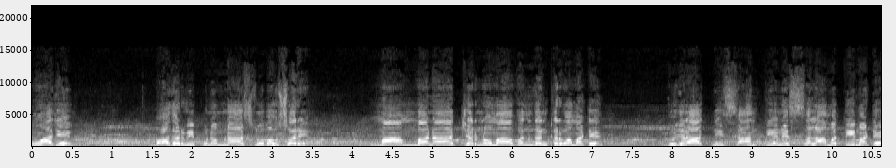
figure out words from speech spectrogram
હું આજે ભાદરવી પૂનમના શુભ અવસરે માં અંબાના ચરણોમાં વંદન કરવા માટે, ગુજરાતની શાંતિ અને સલામતી માટે,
